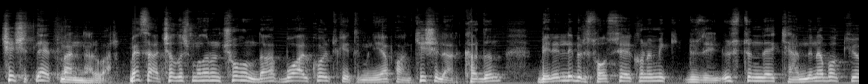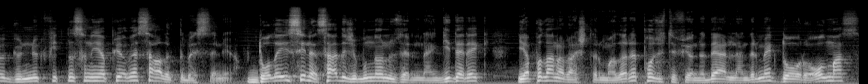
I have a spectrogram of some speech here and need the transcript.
çeşitli etmenler var. Mesela çalışmaların çoğunda bu alkol tüketimini yapan kişiler kadın belirli bir sosyoekonomik düzeyin üstünde kendine bakıyor, günlük fitness'ını yapıyor ve sağlıklı besleniyor. Dolayısıyla sadece bunların üzerinden giderek yapılan araştırmaları pozitif yönde değerlendirmek doğru olmaz.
